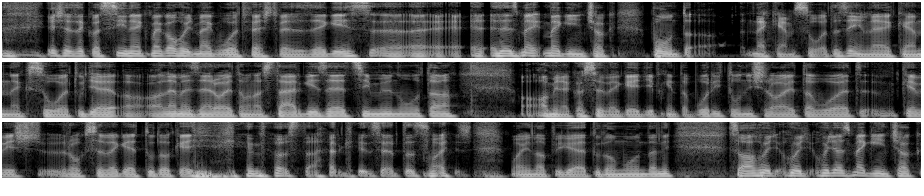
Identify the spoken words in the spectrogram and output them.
és ezek a színek, meg ahogy meg volt festve ez az egész, ez meg, megint csak pont nekem szólt, az én lelkemnek szólt. Ugye a, a lemezen rajta van a Stargazer című nóta, aminek a szövege egyébként a borítón is rajta volt. Kevés rock szöveget tudok egyébként, de a Stargazer-t azt mai, mai napig el tudom mondani. Szóval, hogy, hogy, hogy az megint csak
